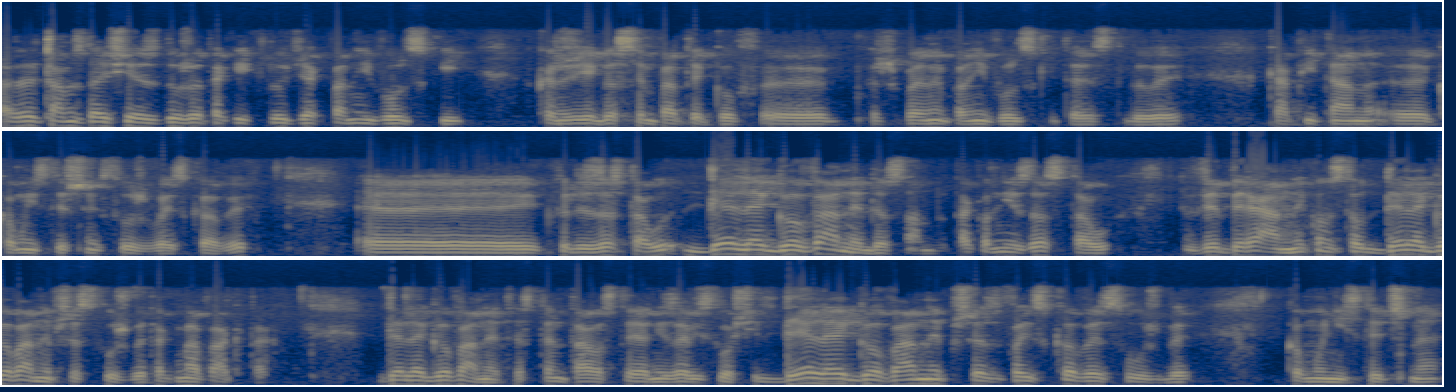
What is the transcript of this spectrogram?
ale tam zdaje się jest dużo takich ludzi jak pan Iwulski, jego sympatyków. Proszę pan Iwulski to jest były kapitan komunistycznych służb wojskowych, który został delegowany do sądu. Tak, on nie został wybrany, on został delegowany przez służby, tak ma w aktach delegowany, to jest ten ta ostoja niezawisłości, delegowany przez wojskowe służby komunistyczne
